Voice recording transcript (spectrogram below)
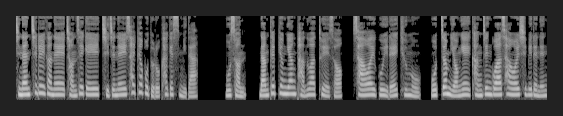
지난 7일간의 전 세계의 지진을 살펴보도록 하겠습니다. 우선 남태평양 바누아투에서 4월 9일에 규모 5.0의 강진과 4월 10일에는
